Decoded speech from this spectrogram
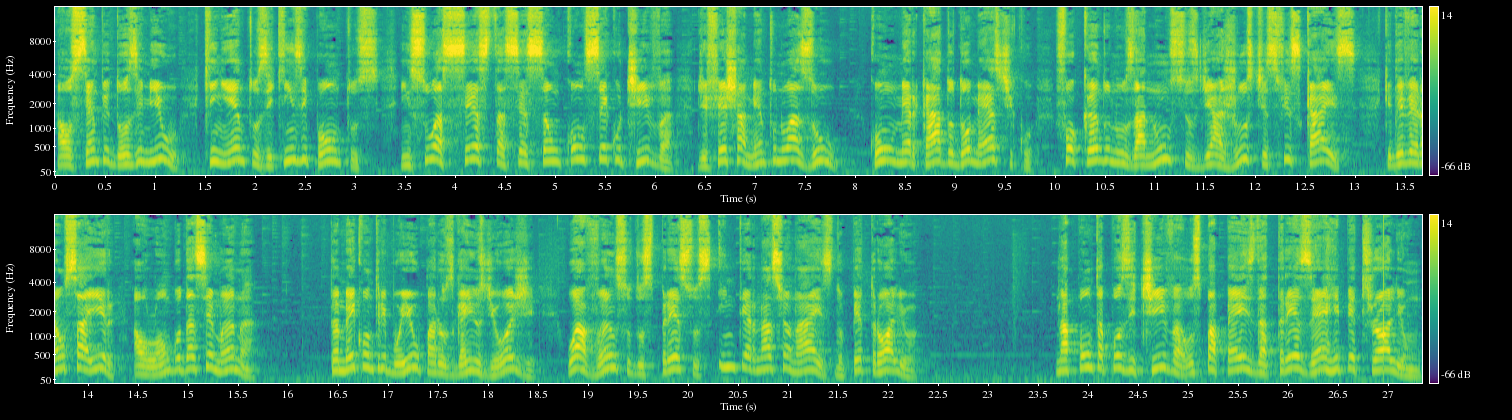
aos 112.515 pontos, em sua sexta sessão consecutiva de fechamento no azul, com o mercado doméstico focando nos anúncios de ajustes fiscais que deverão sair ao longo da semana. Também contribuiu para os ganhos de hoje o avanço dos preços internacionais do petróleo. Na ponta positiva, os papéis da 3R Petroleum,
